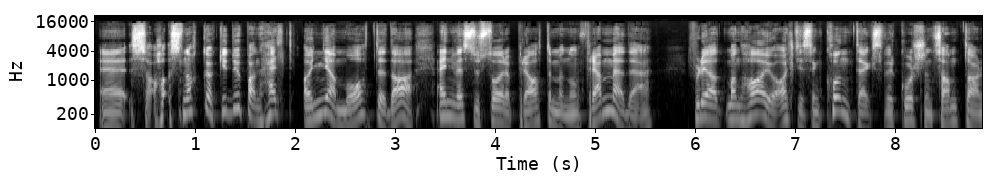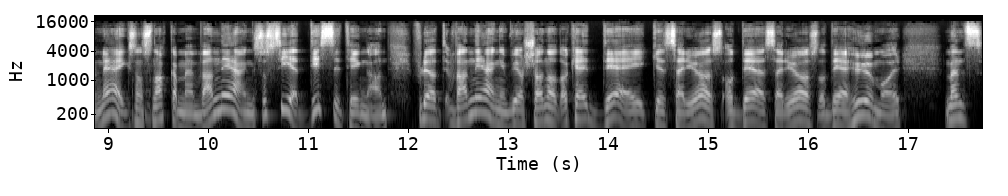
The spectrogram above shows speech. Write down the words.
eh, snakker ikke du på en helt annen måte da enn hvis du står og prater med noen fremmede? Fordi at man har jo alltid sin kontekst for hvordan samtalen er. Ikke sant? Snakker med en vennegjeng, så sier jeg disse tingene. Fordi at vennegjengen vil skjønne at ok, det er ikke seriøst, og det er seriøst, og det er humor. Mens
